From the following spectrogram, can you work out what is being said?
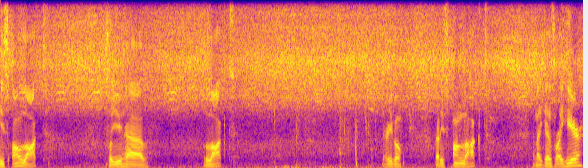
It's unlocked. So you have locked. There you go. That is unlocked. And I guess right here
